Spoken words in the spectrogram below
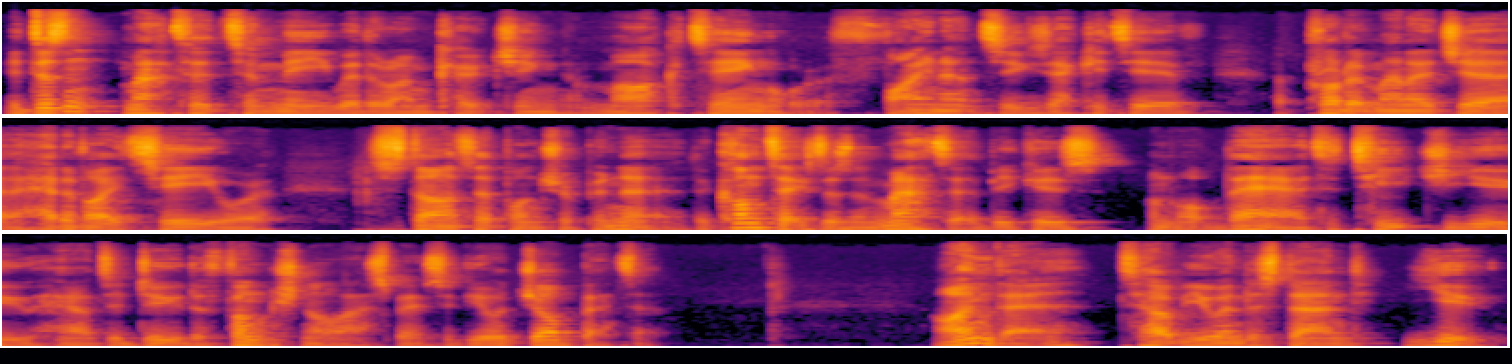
It doesn't matter to me whether I'm coaching a marketing or a finance executive, a product manager, a head of IT, or a startup entrepreneur. The context doesn't matter because I'm not there to teach you how to do the functional aspects of your job better. I'm there to help you understand you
